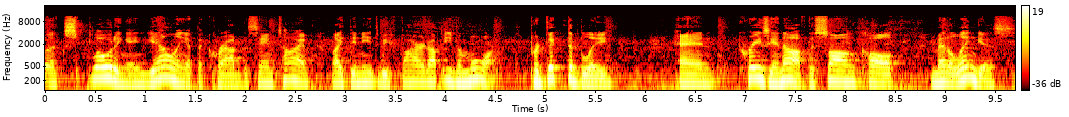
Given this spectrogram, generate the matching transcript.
exploding and yelling at the crowd at the same time, like they need to be fired up even more. Predictably, and crazy enough, the song called Metalingus,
